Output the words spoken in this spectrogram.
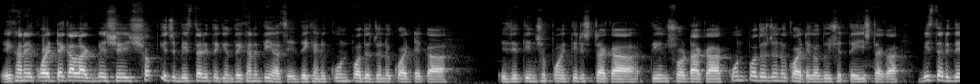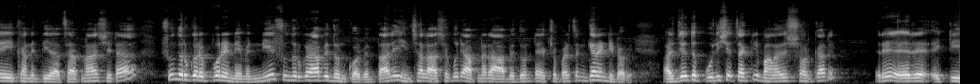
এখানে কয় টাকা লাগবে সেই সব কিছু বিস্তারিত কিন্তু এখানে দিয়ে আছে। দেখেন কোন পদের জন্য কয় টাকা এই যে তিনশো পঁয়ত্রিশ টাকা, তিনশো টাকা, কোন পদের জন্য কয় টাকা? দুশো তেইশ টাকা। বিস্তারিত এখানে দিয়ে আছে। আপনারা সেটা সুন্দর করে পড়ে নেবেন, নিয়ে সুন্দর করে আবেদন করবেন। তাহলে ইনশাল্লাহ আশা করি আপনারা আবেদনটা একশো পার্সেন্ট গ্যারান্টিড হবে। আর যেহেতু পুলিশের চাকরি বাংলাদেশ সরকার একটি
